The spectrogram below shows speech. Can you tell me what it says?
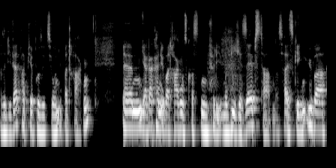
also die Wertpapierposition übertragen, ähm, ja gar keine Übertragungskosten für die Immobilie selbst haben. Das heißt, gegenüber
